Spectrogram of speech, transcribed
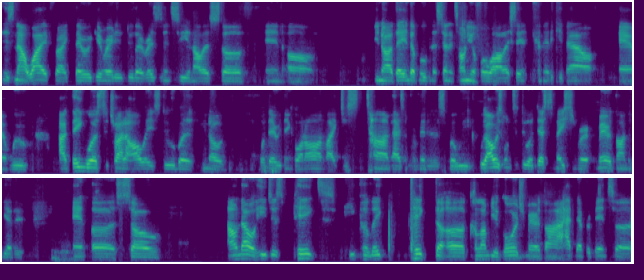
his now wife like they were getting ready to do their residency and all that stuff. And um you know they end up moving to San Antonio for a while. They stay in Connecticut now. And we our thing was to try to always do but you know with everything going on like just time hasn't permitted us but we we always wanted to do a destination marathon together and uh so I don't know he just picked he picked the uh, Columbia Gorge Marathon. I had never been to,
